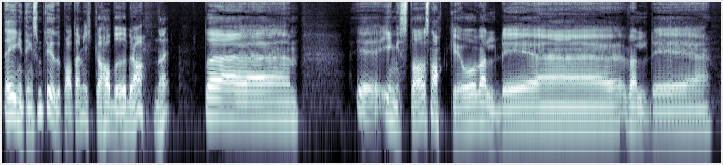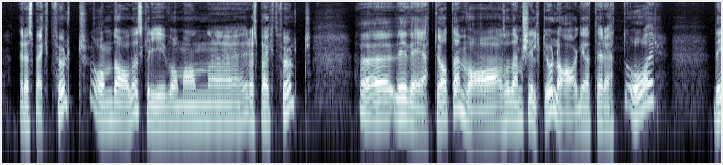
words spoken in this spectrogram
Det er ingenting som tyder på at de ikke hadde det bra. Nei. Det, eh, Ingstad snakker jo veldig, eh, veldig respektfullt om Dale, skriver om han eh, respektfullt. Vi vet jo at de var Altså, de skilte jo lag etter ett år. Det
